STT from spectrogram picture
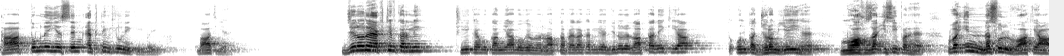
تھا، تم نے یہ سم ایکٹیو کیوں نہیں کی؟ بھائی، بات یہ ہے۔ جنہوں نے ایکٹیو کر لی، ٹھیک ہے، وہ کامیاب ہو گئے، انہوں نے رابطہ پیدا کر لیا۔ جنہوں نے رابطہ نہیں کیا، تو ان کا جرم یہی ہے، مواخذہ اسی پر ہے۔ وہ ان نسل واقعہ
